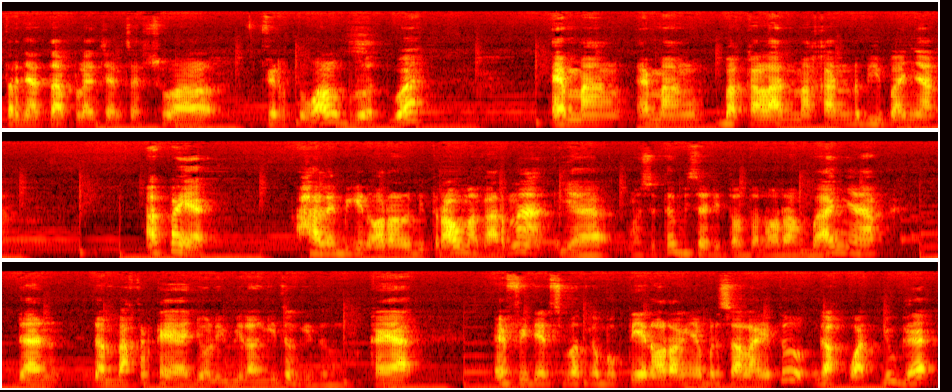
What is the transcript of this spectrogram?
ternyata pelecehan seksual virtual menurut gue emang emang bakalan makan lebih banyak apa ya hal yang bikin orang lebih trauma. Karena ya maksudnya bisa ditonton orang banyak dan dan bahkan kayak Joli bilang gitu gitu. Kayak evidence buat ngebuktiin orangnya bersalah itu nggak kuat juga.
